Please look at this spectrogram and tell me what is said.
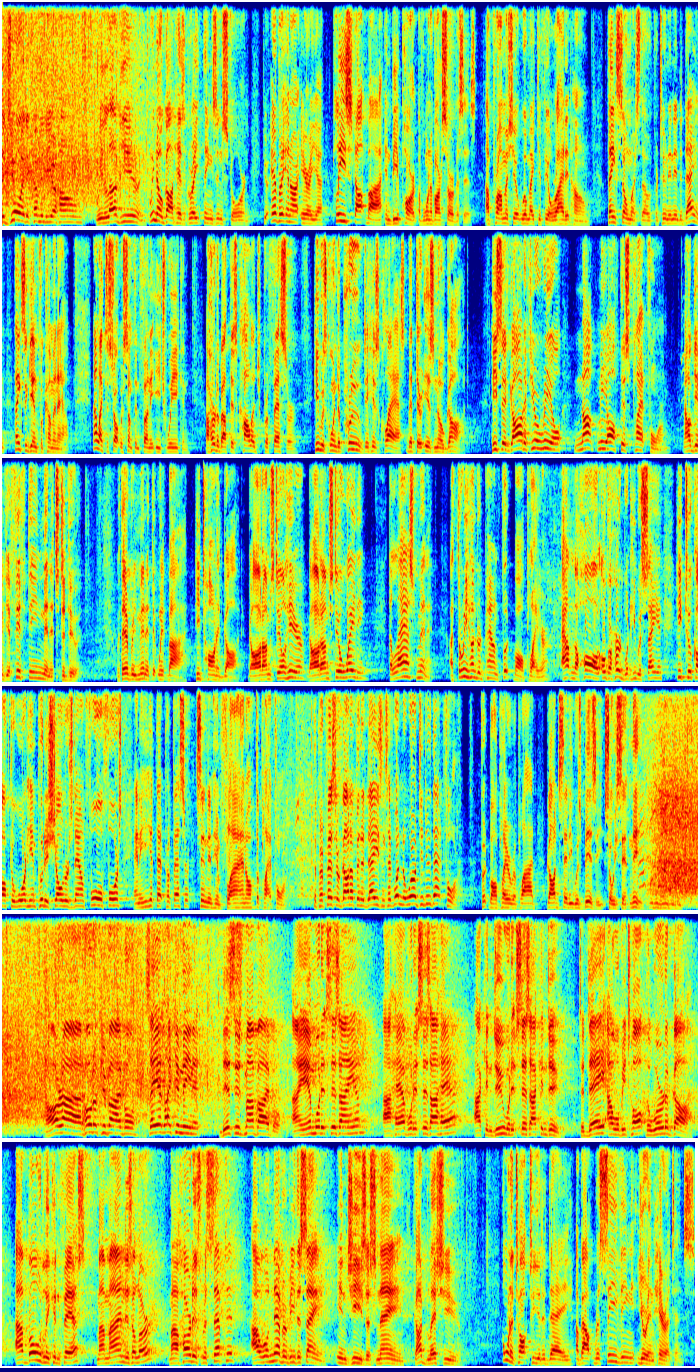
It's a joy to come into your homes. We love you, and we know God has great things in store. And if you're ever in our area, please stop by and be a part of one of our services. I promise you, it will make you feel right at home. Thanks so much, though, for tuning in today, and thanks again for coming out. I'd like to start with something funny each week, and I heard about this college professor. He was going to prove to his class that there is no God. He said, God, if you're real, knock me off this platform, and I'll give you 15 minutes to do it. With every minute that went by, he taunted God. God, I'm still here. God, I'm still waiting. The last minute, a 300 pound football player out in the hall overheard what he was saying. He took off toward him, put his shoulders down full force, and he hit that professor, sending him flying off the platform. The professor got up in a daze and said, What in the world did you do that for? Football player replied, God said he was busy, so he sent me. All right, hold up your Bible. Say it like you mean it. This is my Bible. I am what it says I am. I have what it says I have. I can do what it says I can do. Today I will be taught the Word of God. I boldly confess my mind is alert, my heart is receptive. I will never be the same. In Jesus' name. God bless you. I want to talk to you today about receiving your inheritance.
